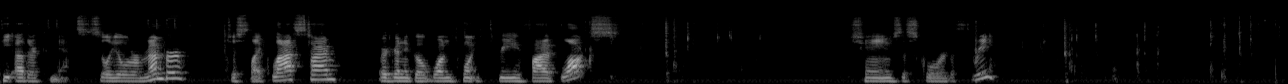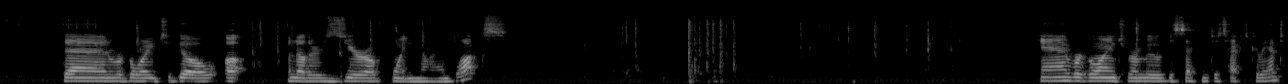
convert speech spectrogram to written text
the other commands. So you'll remember, just like last time, we're going to go 1.35 blocks, change the score to 3. Then we're going to go up another 0.9 blocks. And we're going to remove the second detect command.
